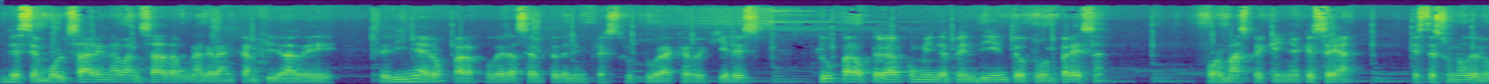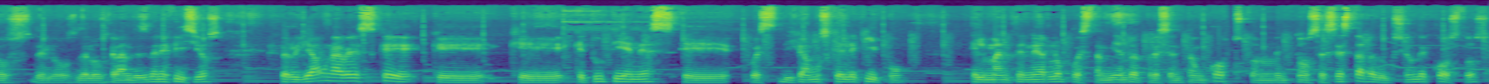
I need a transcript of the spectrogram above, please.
desembolsar en avanzada una gran cantidad de, dinero para poder hacerte de la infraestructura que requieres tú para operar como independiente o tu empresa, por más pequeña que sea. Este es uno de los, de los, de los grandes beneficios. Pero ya una vez que, que, tú tienes, eh, pues digamos que el equipo, el mantenerlo pues también representa un costo. Entonces esta reducción de costos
